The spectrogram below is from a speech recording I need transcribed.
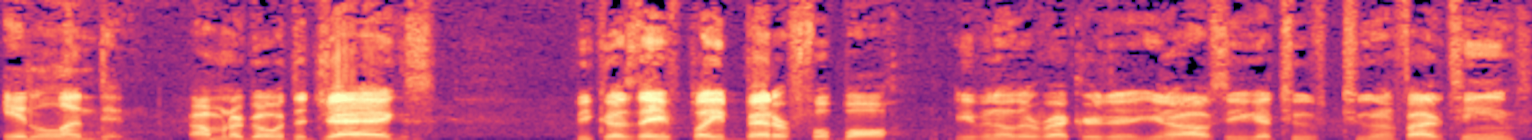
in London. I'm going to go with the Jags because they've played better football, even though their record, you know, obviously you got two two and five teams,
